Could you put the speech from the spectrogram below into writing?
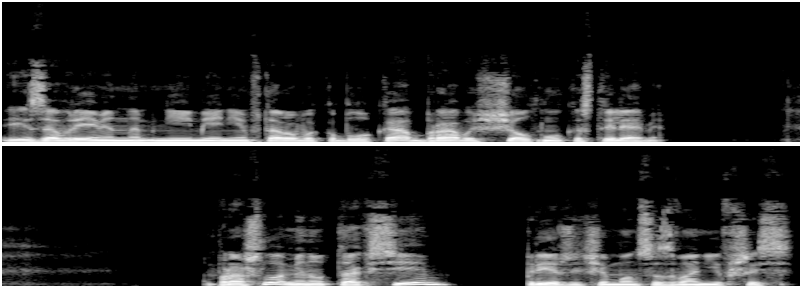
и за временным неимением второго каблука браво щелкнул костылями. Прошло минут так семь, прежде чем он, созвонившись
